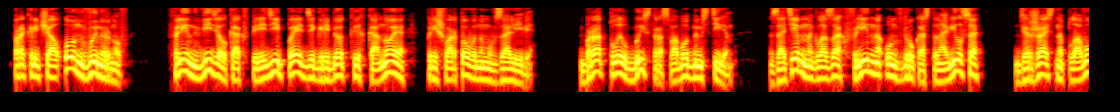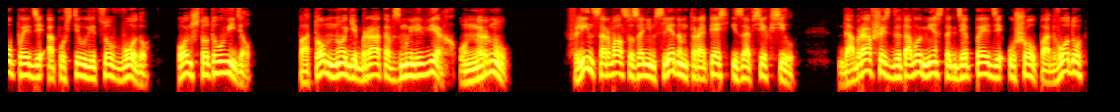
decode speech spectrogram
— прокричал он, вынырнув. Флинн видел, как впереди Пэдди гребет к их каноэ, пришвартованному в заливе. Брат плыл быстро, свободным стилем. Затем на глазах Флинна он вдруг остановился. Держась на плаву, Пэдди опустил лицо в воду. Он что-то увидел. Потом ноги брата взмыли вверх, он нырнул. Флинн сорвался за ним следом, торопясь изо всех сил. Добравшись до того места, где Пэдди ушел под воду,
